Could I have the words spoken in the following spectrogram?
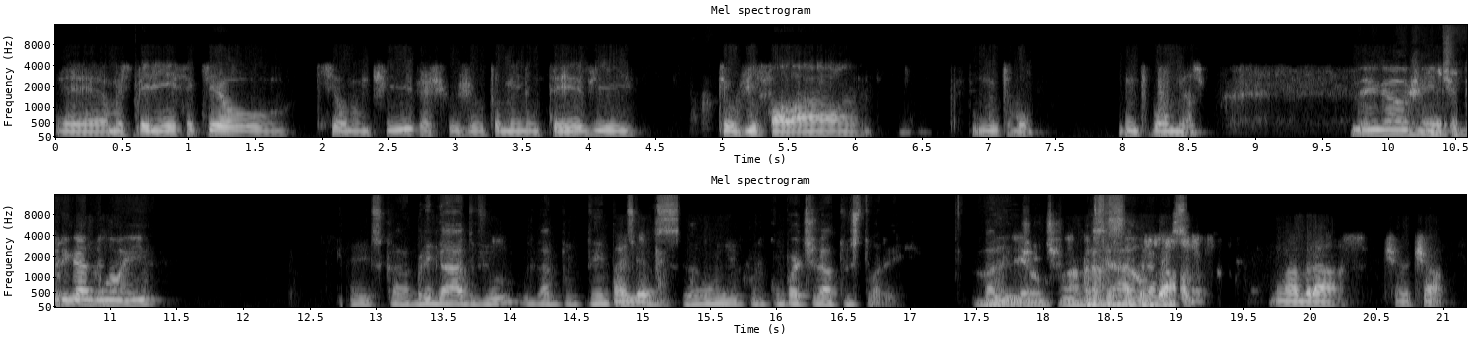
É uma experiência que eu, que eu não tive, acho que o Gil também não teve, que eu ouvi falar, muito bom. Muito bom mesmo. Legal, gente. É. Obrigadão aí. É isso, cara. Obrigado, viu? Obrigado pelo tempo, pela disposição e por compartilhar a tua história aí. Valeu, Valeu gente. Um abração. Um abraço. Tchau, tchau.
